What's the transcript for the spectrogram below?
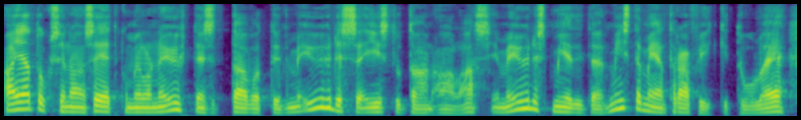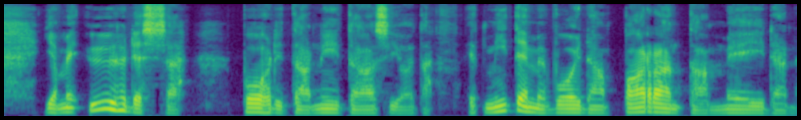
ajatuksena on se, että kun meillä on ne yhteiset tavoitteet, me yhdessä istutaan alas ja me yhdessä mietitään, että mistä meidän trafiikki tulee ja me yhdessä pohditaan niitä asioita, että miten me voidaan parantaa meidän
